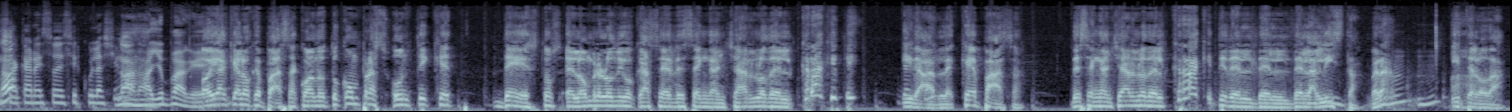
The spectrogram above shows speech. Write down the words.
sacan eso de circulación. No. Ajá, yo pagué. Oiga, ¿qué es lo que pasa? Cuando tú compras un ticket de estos, el hombre lo único que hace es desengancharlo del crackety y darle. ¿Qué pasa? Desengancharlo del crackety del, del, de la lista, ¿verdad? Y te lo da.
